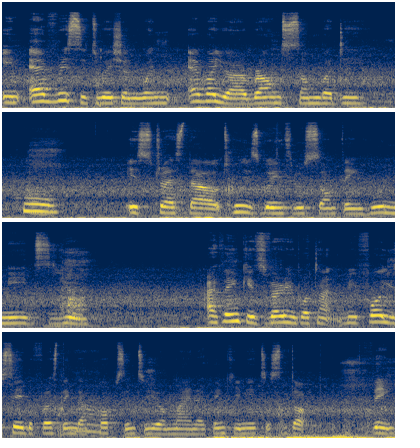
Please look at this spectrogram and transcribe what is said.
in every situation, whenever you are around somebody who hmm. is stressed out, who is going through something, who needs you, I think it's very important before you say the first thing that hmm. pops into your mind. I think you need to stop, think,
